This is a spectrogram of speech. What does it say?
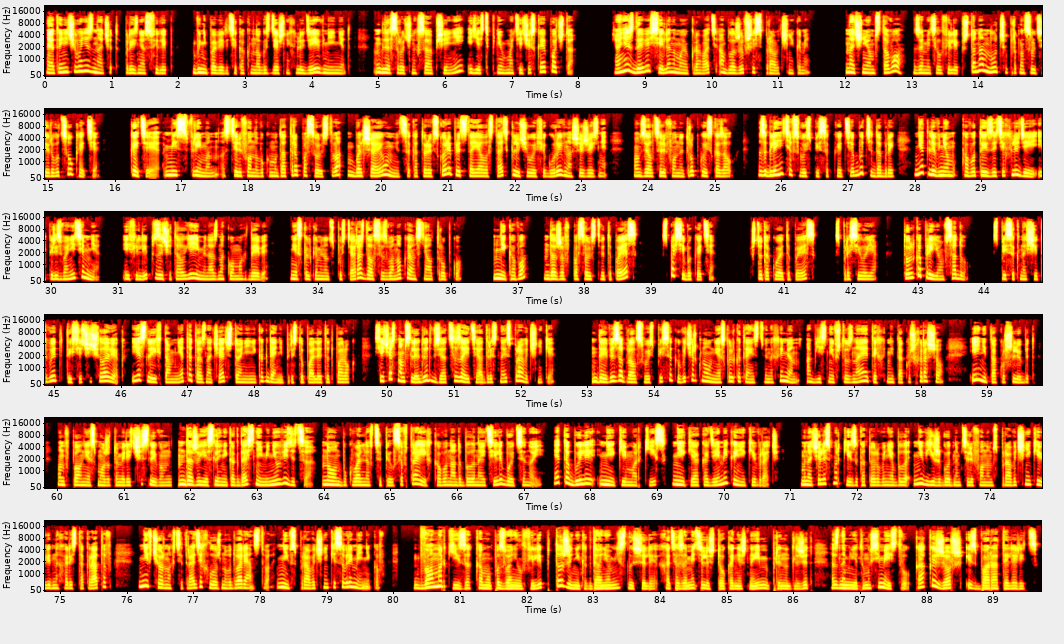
«Это ничего не значит», — произнес Филипп. «Вы не поверите, как много здешних людей в ней нет. Для срочных сообщений есть пневматическая почта. Они с Дэви сели на мою кровать, обложившись справочниками. «Начнем с того», — заметил Филипп, «что нам лучше проконсультироваться у Кэти. Кэти, мисс Фриман с телефонного коммутатора посольства, большая умница, которой вскоре предстояло стать ключевой фигурой в нашей жизни». Он взял телефонную трубку и сказал, «Загляните в свой список, Кэти, будьте добры, нет ли в нем кого-то из этих людей, и перезвоните мне». И Филипп зачитал ей имена знакомых Дэви. Несколько минут спустя раздался звонок, и он снял трубку. «Никого? Даже в посольстве ТПС? Спасибо, Кэти». «Что такое ТПС?» — спросила я. «Только прием в саду. Список насчитывает тысячи человек. Если их там нет, это означает, что они никогда не приступали этот порог. Сейчас нам следует взяться за эти адресные справочники». Дэви забрал свой список и вычеркнул несколько таинственных имен, объяснив, что знает их не так уж хорошо и не так уж любит. Он вполне сможет умереть счастливым, даже если никогда с ними не увидится. Но он буквально вцепился в троих, кого надо было найти любой ценой. Это были некий маркиз, некий академик и некий врач. Мы начали с маркиза, которого не было ни в ежегодном телефонном справочнике видных аристократов, ни в черных тетрадях ложного дворянства, ни в справочнике современников. Два маркиза, кому позвонил Филипп, тоже никогда о нем не слышали, хотя заметили, что, конечно, имя принадлежит знаменитому семейству, как и Жорж из бара отеля Риц.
